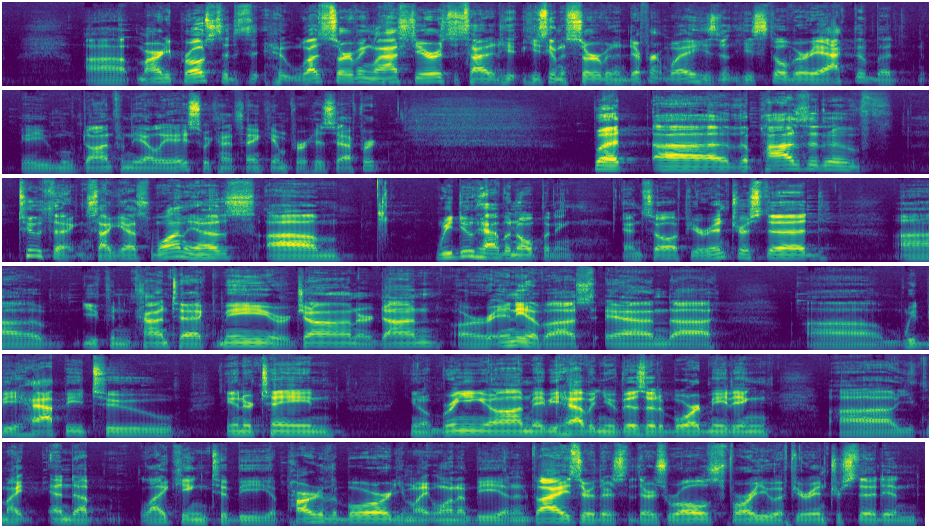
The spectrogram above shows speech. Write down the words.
Uh, Marty Prost, who was serving last year, has decided he, he's going to serve in a different way. He's, he's still very active, but he moved on from the LEA, so we kind of thank him for his effort. But uh, the positive, two things, I guess. One is um, we do have an opening. And so if you're interested, uh, you can contact me or John or Don or any of us, and uh, uh, we'd be happy to entertain, you know, bringing you on, maybe having you visit a board meeting. Uh, you might end up liking to be a part of the board. You might want to be an advisor. There's there's roles for you if you're interested in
